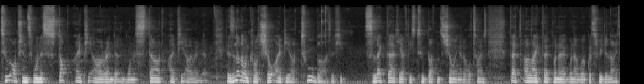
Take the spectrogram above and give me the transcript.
two options. One is stop IPR render and one is start IPR render. There's another one called show IPR toolbars. If you select that, you have these two buttons showing at all times. That I like that when I when I work with 3Delight.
